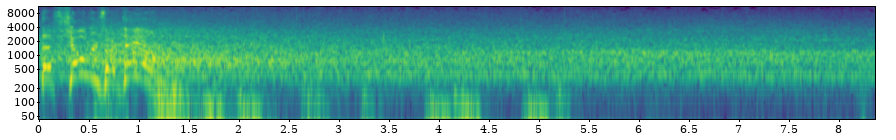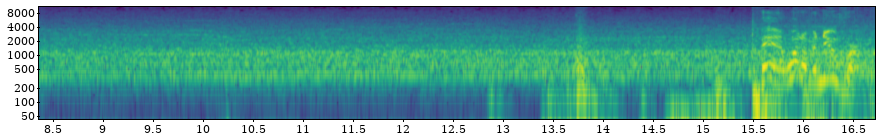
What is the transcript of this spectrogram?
The shoulders are down. Man, what a maneuver.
